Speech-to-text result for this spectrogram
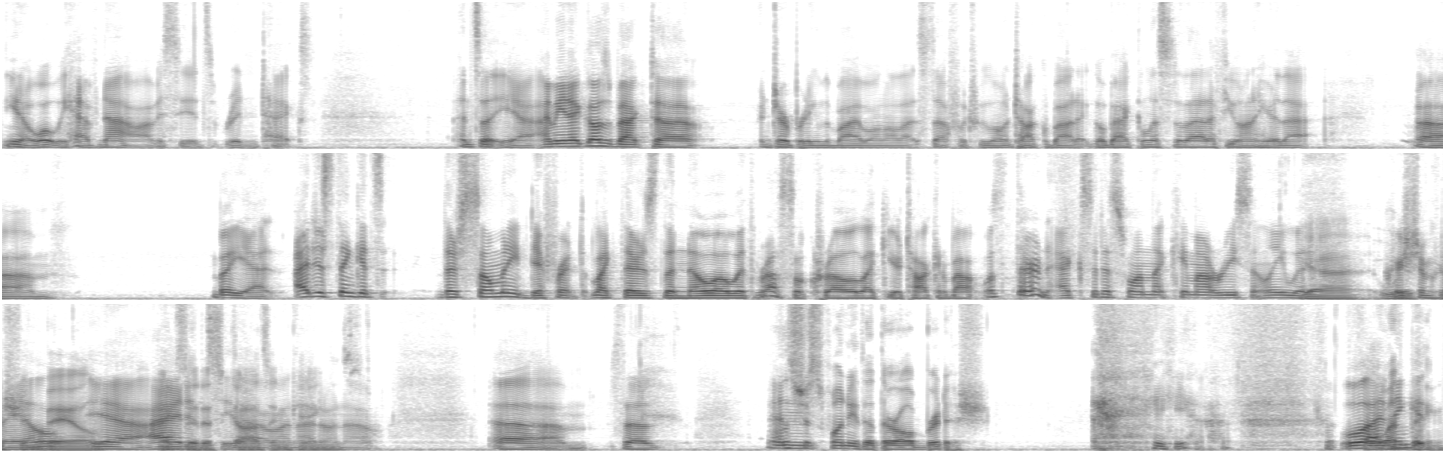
you know what we have now, obviously, it's written text. And so, yeah, I mean, it goes back to interpreting the Bible and all that stuff, which we won't talk about it. Go back and listen to that if you want to hear that. Um, but yeah, I just think it's there's so many different like there's the Noah with Russell Crowe, like you're talking about. Wasn't there an Exodus one that came out recently with yeah, with Christian, Bale? Yeah, I Exodus, didn't see Gods that one. I don't know. Um, so Well, it's just funny that they're all British. yeah. Well, I think it,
